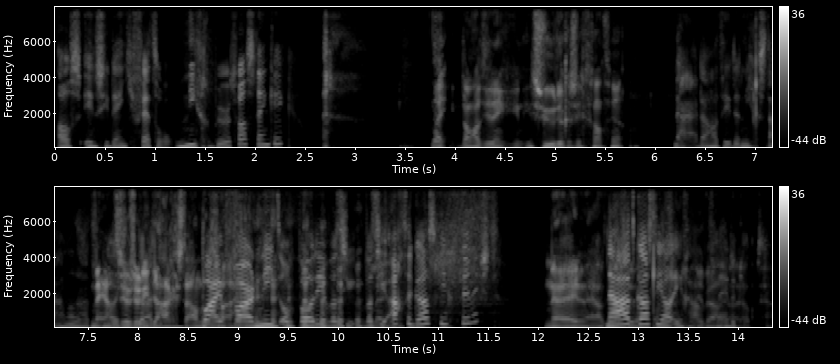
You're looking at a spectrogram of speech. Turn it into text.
als incidentje Vettel niet gebeurd was, denk ik. Nee, dan had hij denk ik een iets zuurder gezicht gehad. Ja. Nou, ja, dan had hij er niet gestaan. Want dan had Nee, hij nooit- sowieso niet daar gestaan, By far niet op het podium. Was hij, was Nee. hij achter Gasly gefinished? Nee, nee, had Nou, had Gasly al ingehaald. Jawel, Nee, dat klopt. ja.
